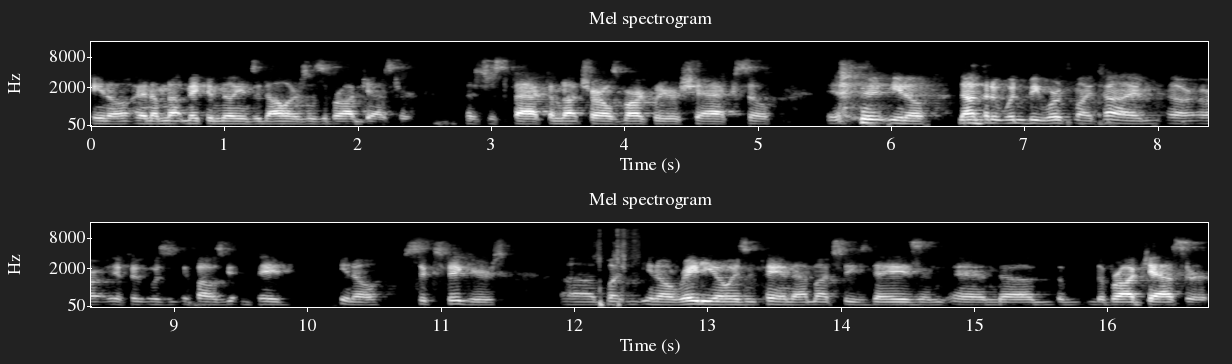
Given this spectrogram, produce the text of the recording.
you know, and I'm not making millions of dollars as a broadcaster. That's just fact. I'm not Charles Barkley or Shaq, so you know, not that it wouldn't be worth my time, or, or if it was if I was getting paid, you know, six figures. Uh, but you know, radio isn't paying that much these days, and and uh, the the broadcasts are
